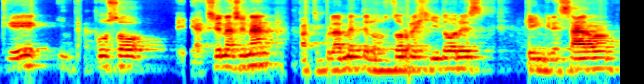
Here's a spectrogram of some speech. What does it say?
que interpuso eh, Acción Nacional, particularmente los dos regidores que ingresaron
